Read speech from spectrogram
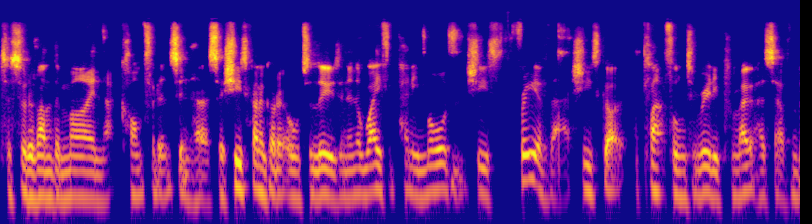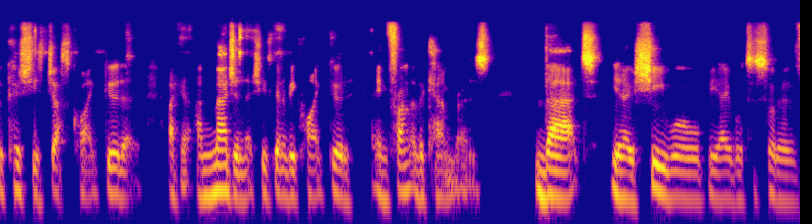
to sort of undermine that confidence in her. So she's kind of got it all to lose. And in a way, for Penny Mordaunt, she's free of that. She's got a platform to really promote herself. And because she's just quite good at, I can imagine that she's going to be quite good in front of the cameras. That you know she will be able to sort of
